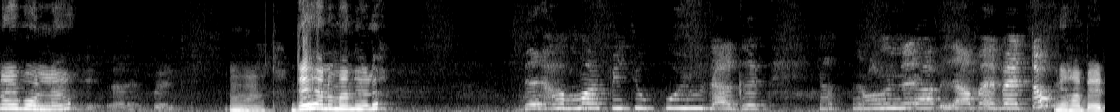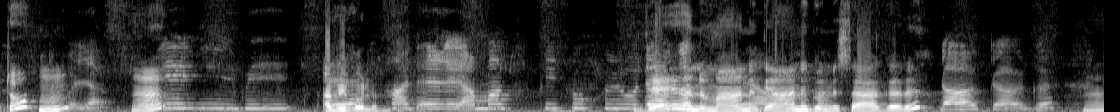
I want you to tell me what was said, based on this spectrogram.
ನಾಯ್ ಹ್ಞೂ ಜೈ ಹನುಮಾನ್ ಹೇಳು. यहाँ बैठो हम्म हाँ अभी बोलो जय हनुमान ज्ञान गुण सागर हाँ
